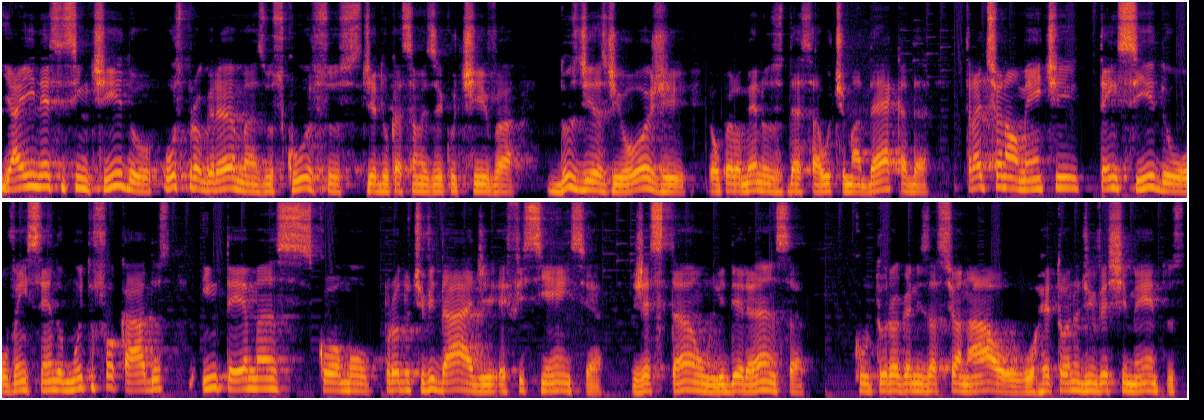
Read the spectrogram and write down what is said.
E aí, nesse sentido, os programas, os cursos de educação executiva dos dias de hoje, ou pelo menos dessa última década, tradicionalmente têm sido ou vêm sendo muito focados em temas como produtividade, eficiência, gestão, liderança, cultura organizacional, o retorno de investimentos,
